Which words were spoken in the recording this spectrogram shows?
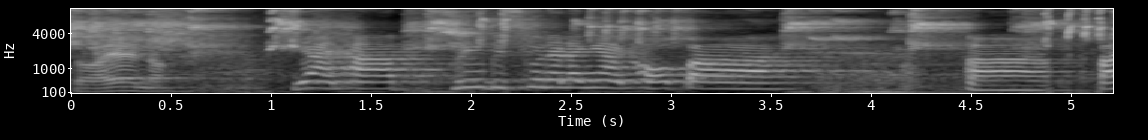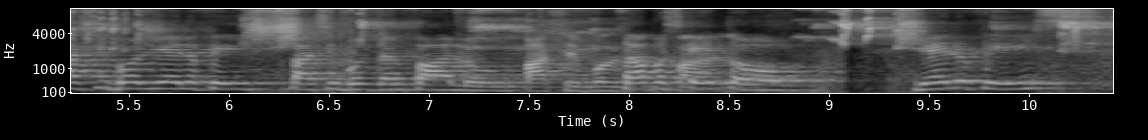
So, ayan no. Yan, ah, previous ko na lang yan. Opa, ah, possible yellow face, possible dan follow. Possible na Tapos follow. ito, yellow face,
